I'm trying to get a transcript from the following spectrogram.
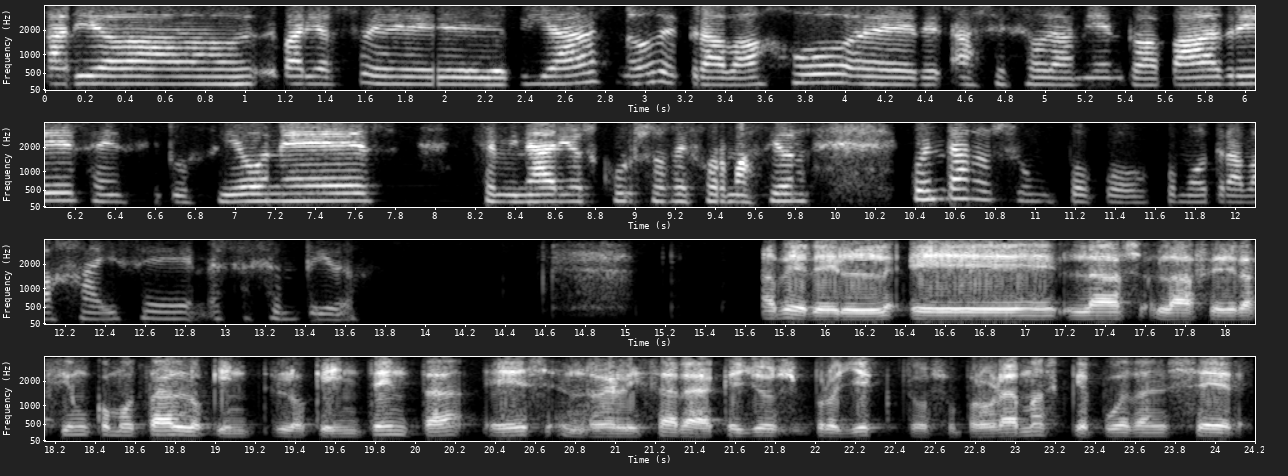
varias, varias eh, vías ¿no? de trabajo, eh, de asesoramiento a padres, a instituciones, seminarios, cursos de formación. Cuéntanos un poco cómo trabajáis en ese sentido. A ver, el, eh, la, federación como tal lo que, lo que intenta es realizar aquellos proyectos o programas que puedan ser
